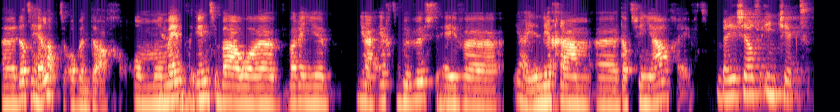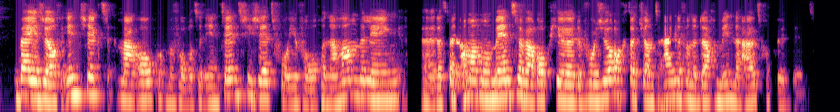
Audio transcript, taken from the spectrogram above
uh, dat helpt op een dag om momenten in te bouwen waarin je ja, echt bewust even ja, je lichaam uh, dat signaal geeft. Bij jezelf incheckt. Bij jezelf incheckt, maar ook bijvoorbeeld een intentie zet voor je volgende handeling. Uh, dat zijn allemaal momenten waarop je ervoor zorgt dat je aan het einde van de dag minder uitgeput bent.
